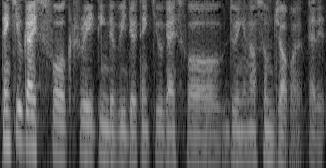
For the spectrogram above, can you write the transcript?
Thank you guys for creating the video. Thank you guys for doing an awesome job at it.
